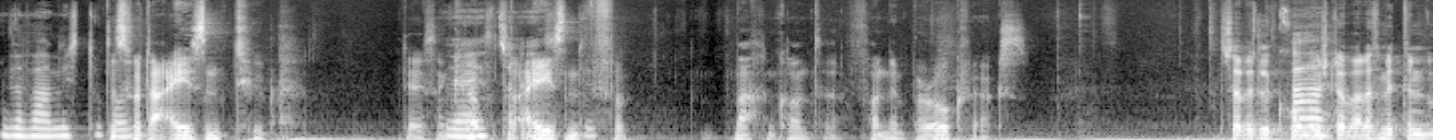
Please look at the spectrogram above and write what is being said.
Wer war Mr. Das One? war der Eisentyp, der seinen Wer Körper zu Eisen machen konnte von den Baroque Works. Das war ein bisschen komisch, Ah. da war das mit dem,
